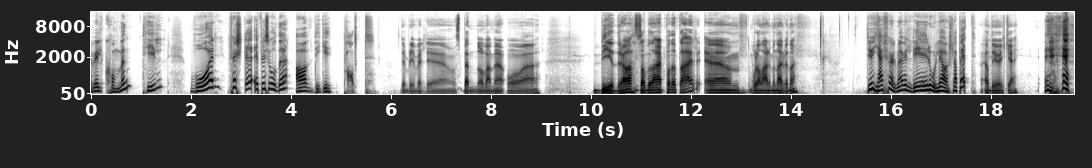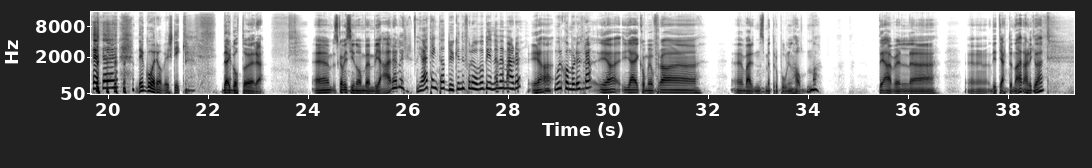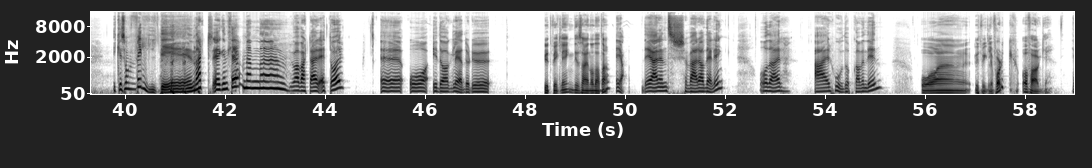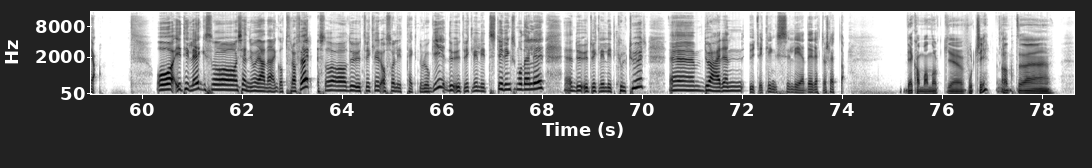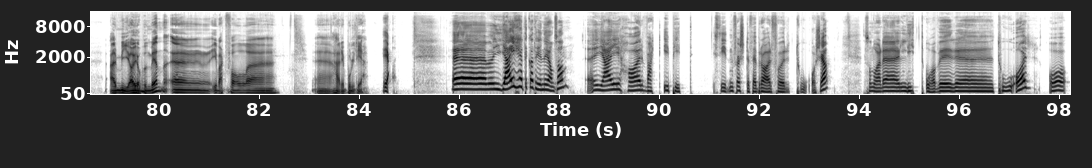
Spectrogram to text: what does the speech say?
Velkommen til vår første episode av Digitalt. Det blir veldig spennende å være med og eh, bidra sammen med deg på dette her. Eh, hvordan er det med nervene? Du, jeg føler meg veldig rolig avslappet. Ja, det gjør ikke jeg. det går over, Stig. Det er godt å høre. Eh, skal vi si noe om hvem vi er, eller? Jeg tenkte at du kunne få lov å begynne. Hvem er du? Ja, Hvor kommer du fra? ja jeg kommer jo fra eh, verdensmetropolen Halden, da. Det er vel eh, eh, ditt hjerte nær, er det ikke det? Ikke så veldig nært, egentlig, men du har vært der ett år. eh, og i dag leder du Utvikling, design og data. Ja. Det er en svær avdeling, og der er hovedoppgaven din Og eh, utvikle folk og fag. Ja. Og i tillegg så kjenner jo jeg deg godt fra før, så du utvikler også litt teknologi. Du utvikler litt styringsmodeller. eh, Du utvikler litt kultur. eh, Du er en utviklingsleder, rett og slett, da. Det kan man nok fort si. At eh, er mye av jobben min. I hvert fall her i politiet. Ja. Eh, Jeg heter Katrine Jansson. Eh, Jeg har vært i PIT siden 1.2 for to år sia. Så nå er det litt over eh, to år. Og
